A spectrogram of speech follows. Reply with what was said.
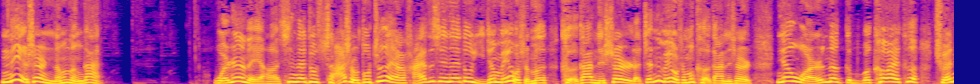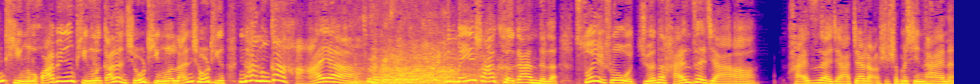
那个事儿你能不能干？我认为啊，现在就啥时候都这样，孩子现在都已经没有什么可干的事儿了，真的没有什么可干的事儿。你像我儿子，课外课全停了，滑冰停了，橄榄球停了，篮球停，你还能干啥呀？那没啥可干的了。所以说，我觉得孩子在家啊，孩子在家，家长是什么心态呢？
